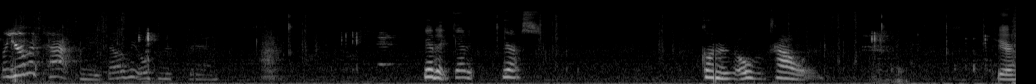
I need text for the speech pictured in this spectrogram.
But you're attacked, Nate. That would be ultimate spam. Get it, get it. Yes. Gun is overpowered. Here.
